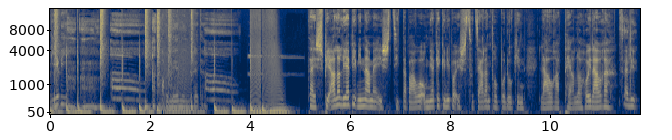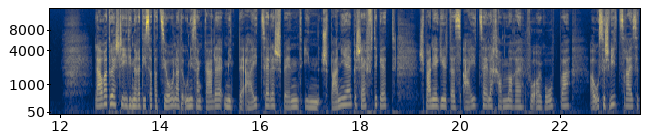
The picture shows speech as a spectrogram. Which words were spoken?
Aller Liebe. Aber wir müssen reden. Das ist bei aller Liebe. Mein Name ist Zita Bauer und mir gegenüber ist Sozialanthropologin Laura Perler. Hoi Laura. Sally. Laura, du hast dich in deiner Dissertation an der Uni St. Gallen mit der Eizellenspende in Spanien beschäftigt. Spanien gilt als Eizellenkammer von Europa. Auch aus der Schweiz reisen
